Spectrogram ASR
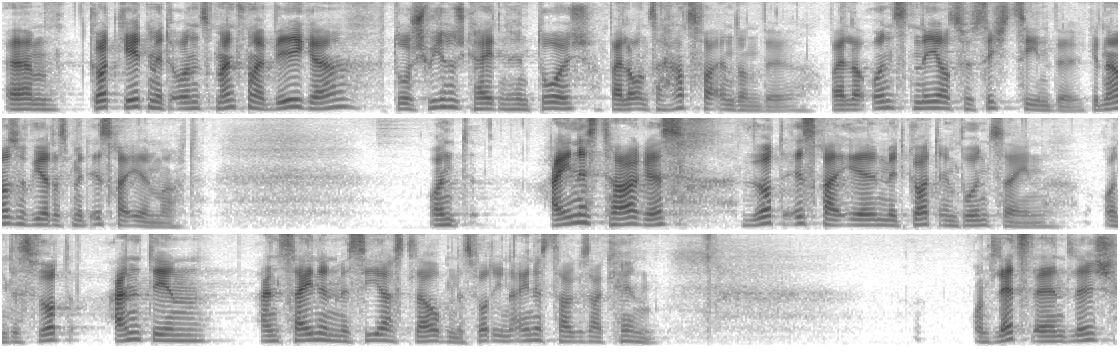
ähm, Gott geht mit uns manchmal Wege durch Schwierigkeiten hindurch, weil er unser Herz verändern will, weil er uns näher zu sich ziehen will, genauso wie er das mit Israel macht. Und eines Tages wird Israel mit Gott im Bund sein und es wird an, den, an seinen Messias glauben, es wird ihn eines Tages erkennen. Und letztendlich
